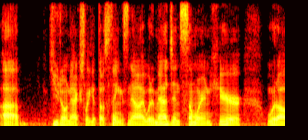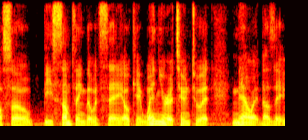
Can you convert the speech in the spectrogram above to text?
uh, you don't actually get those things. Now i would imagine somewhere in here would also be something that would say okay when you're attuned to it now it does a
